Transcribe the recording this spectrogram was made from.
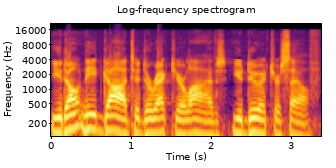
You don't need God to direct your lives, you do it yourself.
